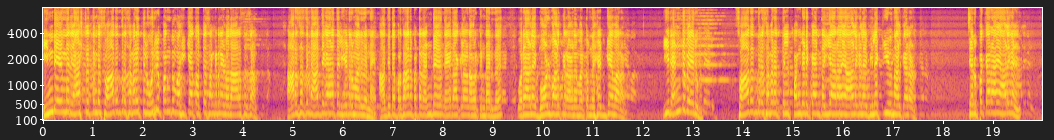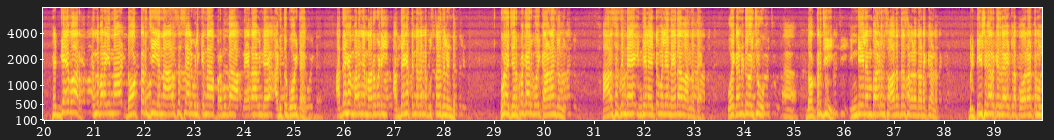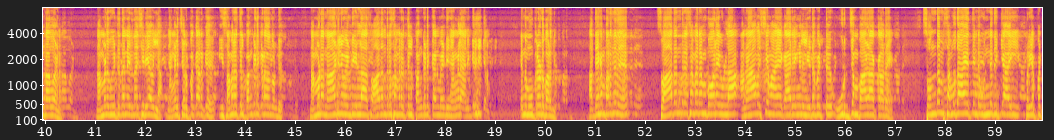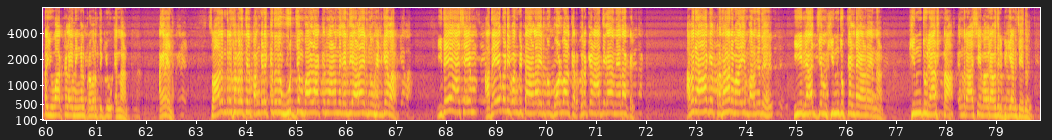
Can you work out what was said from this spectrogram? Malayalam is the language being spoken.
ഇന്ത്യ എന്ന രാഷ്ട്രത്തിന്റെ സ്വാതന്ത്ര്യ സമരത്തിൽ ഒരു പങ്കും വഹിക്കാത്ത ഒറ്റ സംഘടനയുള്ളത് ആർ എസ് എസ് ആണ്. ആർ എസ് എസിന്റെ ആദ്യകാലത്തെ ലീഡർമാർ തന്നെ. ആദ്യത്തെ പ്രധാനപ്പെട്ട രണ്ട് നേതാക്കളാണ് അവർക്ക് ഉണ്ടായിരുന്നത് ഒരാൾ ഗോൾവാൾക്കർ ആണ് മറ്റൊന്ന് ഹെഡ്ഗേവാർ ഈ രണ്ടുപേരും സ്വാതന്ത്ര്യ സമരത്തിൽ പങ്കെടുക്കാൻ തയ്യാറായ ആളുകളെ വിലക്കിയിരുന്ന ആൾക്കാരാണ്. ചെറുപ്പക്കാരായ ആളുകൾ ഹെഡ്ഗേവാർ എന്ന് പറയുന്ന ഡോക്ടർ ജി എന്ന ആർ എസ് എസ് വിളിക്കുന്ന പ്രമുഖ നേതാവിന്റെ അടുത്ത് പോയിട്ട് അദ്ദേഹം പറഞ്ഞ മറുപടി അദ്ദേഹത്തിന്റെ തന്നെ പുസ്തകത്തിലുണ്ട്. കുറെ ചെറുപ്പക്കാർ പോയി കാണാൻ ചെന്നു. ആർ എസ് എസിന്റെ ഇന്ത്യയിലെ ഏറ്റവും വലിയ നേതാവ് അന്നത്തെ. പോയി കണ്ടിട്ട് ചോദിച്ചു "ആ, ഡോക്ടർ ജി ഇന്ത്യയിലെമ്പാടും സ്വാതന്ത്ര്യ സമരം നടക്കുകയാണ്. ബ്രിട്ടീഷുകാർക്കെതിരായിട്ടുള്ള പോരാട്ടം ഉണ്ടാവുകയാണ്. നമ്മൾ വീട്ടിൽ തന്നെ ഇരുന്നാൽ ശരിയാവില്ല. ഞങ്ങൾ ചെറുപ്പക്കാർക്ക് ഈ സമരത്തിൽ പങ്കെടുക്കണമെന്നുണ്ട്. നമ്മുടെ നാടിനു വേണ്ടിയുള്ള സ്വാതന്ത്ര്യ സമരത്തിൽ പങ്കെടുക്കാൻ വേണ്ടി ഞങ്ങളെ അനുഗ്രഹിക്കണം എന്ന് മൂപ്പരോട് പറഞ്ഞു. അദ്ദേഹം പറഞ്ഞത് സ്വാതന്ത്ര്യ സമരം പോലെയുള്ള അനാവശ്യമായ കാര്യങ്ങളിൽ ഇടപെട്ട് ഊർജം പാഴാക്കാതെ സ്വന്തം സമുദായത്തിന്റെ ഉന്നതിക്കായി പ്രിയപ്പെട്ട യുവാക്കളെ നിങ്ങൾ പ്രവർത്തിക്കൂ എന്നാണ്. അങ്ങനെയാണ്. സ്വാതന്ത്ര്യ സമരത്തിൽ പങ്കെടുക്കുന്നത് ഊർജം പാഴാക്കുന്നതാണെന്ന് കരുതിയ ആളായിരുന്നു ഹെഡ്ഗേവാർ. ഇതേ ആശയം അതേപടി പങ്കിട്ട ആളായിരുന്നു ഗോൾവാൾക്കർ. ഇവരൊക്കെയാണ് ആദ്യകാല നേതാക്കൾ. അവരാകെ പ്രധാനമായും പറഞ്ഞത് ഈ രാജ്യം ഹിന്ദുക്കളുടെയാണ് എന്നാണ്. ഹിന്ദു രാഷ്ട്ര എന്നൊരു ആശയം അവർ അവതരിപ്പിക്കുകയാണ് ചെയ്തത്.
